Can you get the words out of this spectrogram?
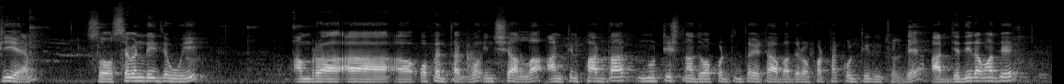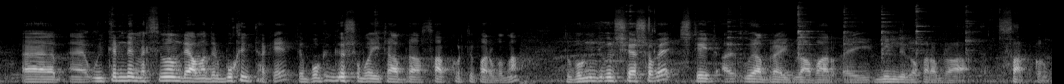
PM so seven days a week আমরা ওপেন থাকব ইনশাআল্লাহ। আনটিল ফার্দার নোটিশ না দেওয়া পর্যন্ত এটা আমাদের অফারটা কন্টিনিউ চলবে। আর যেদিন আমাদের উইকেন্ডে ম্যাক্সিমাম ডে আমাদের বুকিং থাকে, তো বুকিংয়ের সময় এটা আমরা সার্ভ করতে পারব না। তো বুকিং যখন শেষ হবে স্টেট আমরা এইগুলো আবার এই বিল্ডিং অফার আমরা সার্ভ করব।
